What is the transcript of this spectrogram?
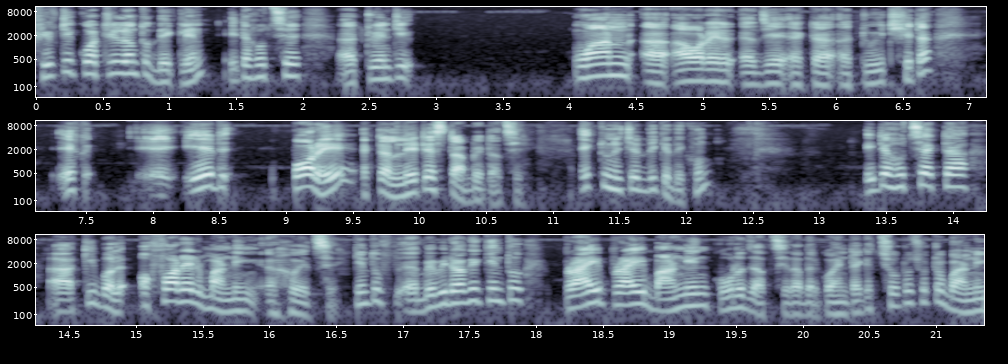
ফিফটি কোয়াট্রিলিয়ন তো দেখলেন। এটা হচ্ছে টোয়েন্টি ওয়ান আওয়ারের যে একটা টুইট সেটা। এর পরে একটা লেটেস্ট আপডেট আছে। একটু নিচের দিকে দেখুন। এটা হচ্ছে একটা কি বলে, অফারের বার্নিং হয়েছে। কিন্তু বেবি ডগে কিন্তু প্রায় প্রায় বার্নিং করে যাচ্ছে তাদের কয়েনটাকে ছোট ছোট বার্নিং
